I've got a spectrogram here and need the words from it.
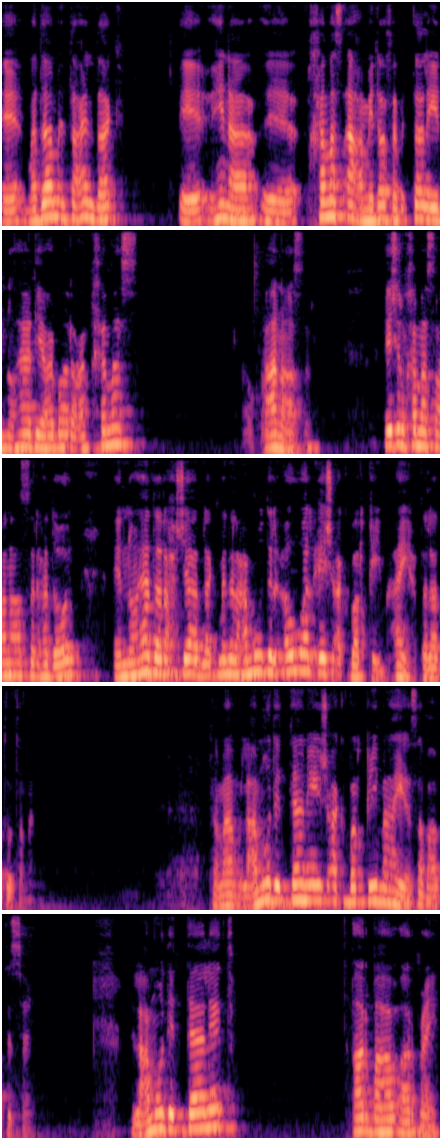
ما دام أنت عندك آه، هنا آه، خمس أعمدة فبالتالي إنه هذه عبارة عن خمس عناصر. إيش الخمس عناصر هدول؟ إنه هذا راح جاب لك من العمود الأول إيش أكبر قيمة؟ هي 83 تمام؟ العمود الثاني إيش أكبر قيمة؟ هي 97 العمود الثالث 44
